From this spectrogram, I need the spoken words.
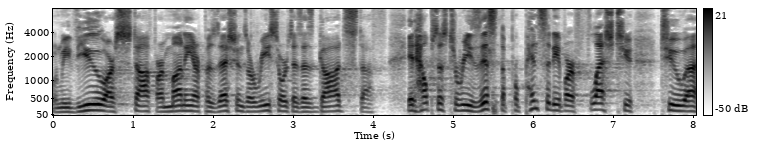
When we view our stuff, our money, our possessions, our resources as God's stuff, it helps us to resist the propensity of our flesh to, to, uh,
